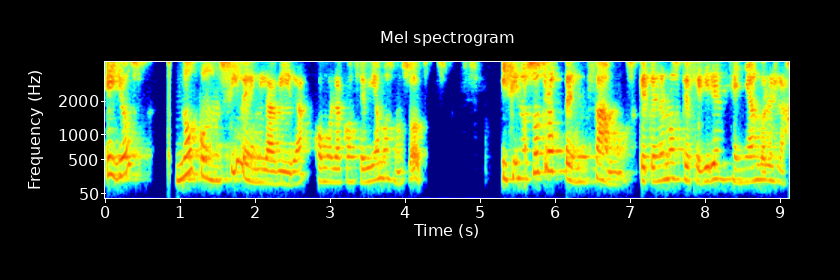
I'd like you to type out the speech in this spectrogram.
ellos no conciben la vida como la concebíamos nosotros. Y si nosotros pensamos que tenemos que seguir enseñándoles las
